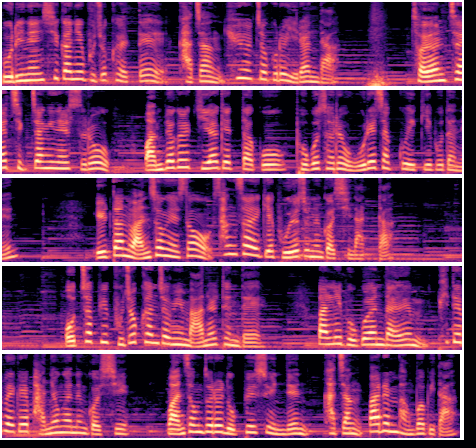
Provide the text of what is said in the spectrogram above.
우리는 시간이 부족할 때 가장 효율적으로 일한다. 저연차 직장인일수록 완벽을 기하겠다고 보고서를 오래 잡고 있기보다는 일단 완성해서 상사에게 보여주는 것이 낫다. 어차피 부족한 점이 많을 텐데 빨리 보고한 다음 피드백을 반영하는 것이 완성도를 높일 수 있는 가장 빠른 방법이다.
